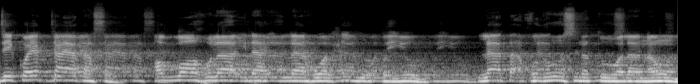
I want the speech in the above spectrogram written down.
যে কয়েকটা আয়াত আছে আল্লাহু লা ইলাহা ইল্লা হুয়াল হাইয়ুল কাইয়্যুম লা তাখুযুহু সিনাতু ওয়া লা নাওম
